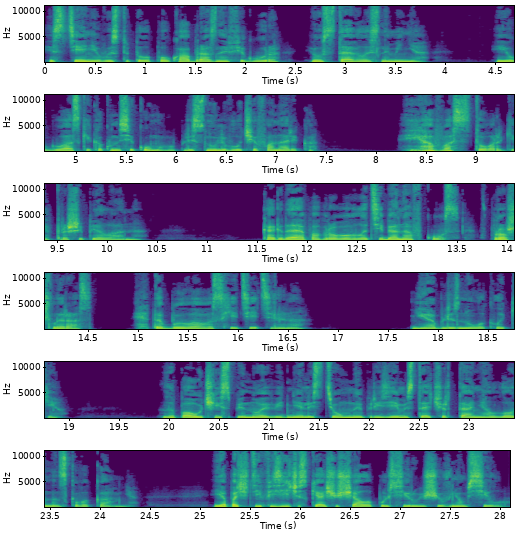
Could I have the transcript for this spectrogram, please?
Из тени выступила паукообразная фигура и уставилась на меня. Ее глазки, как у насекомого, плеснули в луче фонарика. «Я в восторге», — прошипела она. «Когда я попробовала тебя на вкус в прошлый раз, это было восхитительно». Я облизнула клыки. За паучьей спиной виднелись темные приземистые очертания лондонского камня. Я почти физически ощущала пульсирующую в нем силу,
